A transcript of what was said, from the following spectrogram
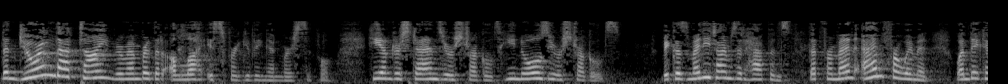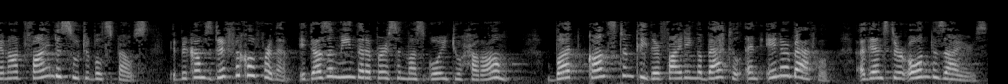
then during that time, remember that Allah is forgiving and merciful. He understands your struggles. He knows your struggles. Because many times it happens that for men and for women, when they cannot find a suitable spouse, it becomes difficult for them. It doesn't mean that a person must go into haram. But constantly they're fighting a battle, an inner battle, against their own desires,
